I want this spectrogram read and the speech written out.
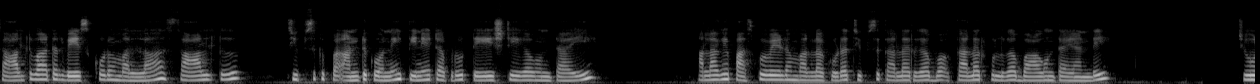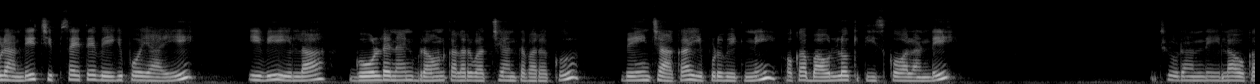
సాల్ట్ వాటర్ వేసుకోవడం వల్ల సాల్ట్ చిప్స్కి అంటుకొని తినేటప్పుడు టేస్టీగా ఉంటాయి. అలాగే పసుపు వేయడం వల్ల కూడా చిప్స్ కలర్గా బా కలర్ఫుల్గా బాగుంటాయండి. చూడండి చిప్స్ అయితే వేగిపోయాయి. ఇవి ఇలా గోల్డెన్ అండ్ బ్రౌన్ కలర్ వచ్చేంత వరకు వేయించాక ఇప్పుడు వీటిని ఒక బౌల్లోకి తీసుకోవాలండి. చూడండి ఇలా ఒక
